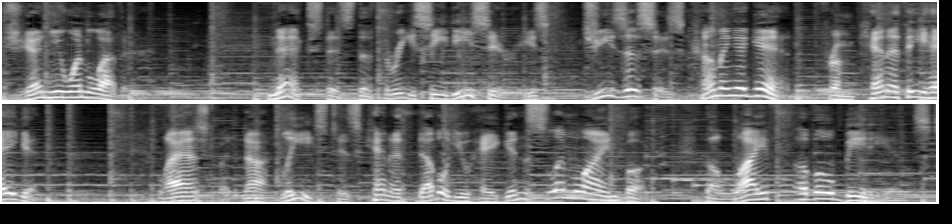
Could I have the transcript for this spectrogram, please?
genuine leather. Next is the three CD series, Jesus is Coming Again, from Kenneth E. Hagin. Last but not least is Kenneth W. Hagin's Slimline book, The Life of Obedience.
